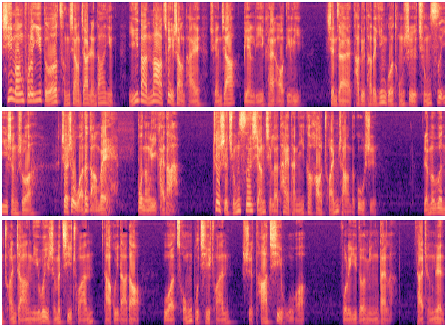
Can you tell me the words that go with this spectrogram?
西蒙·弗洛伊德曾向家人答应，一旦纳粹上台，全家便离开奥地利。现在，他对他的英国同事琼斯医生说：“这是我的岗位，不能离开他。”这使琼斯想起了泰坦尼克号船长的故事。人们问船长：“你为什么弃船？”他回答道：“我从不弃船，是他弃我。”弗洛伊德明白了，他承认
